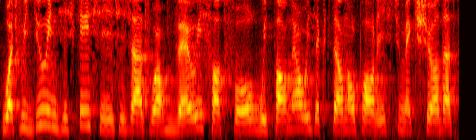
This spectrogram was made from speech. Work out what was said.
what we do in the these cases is that we're very thoughtful. We partner with external parties to make sure that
